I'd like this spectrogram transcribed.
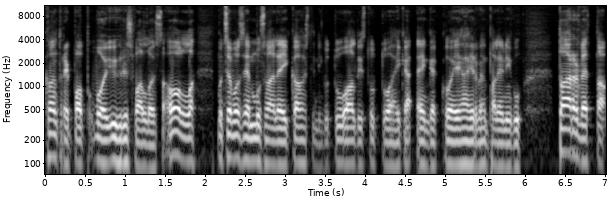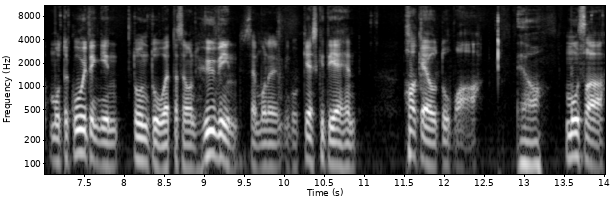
country pop voi Yhdysvalloissa olla, mutta semmoiseen musaan ei kauheasti niinku tuu altistuttua eikä, enkä koe ihan hirveän paljon niinku tarvetta, mutta kuitenkin tuntuu, että se on hyvin semmoinen niinku keskitiehen hakeutuvaa Joo. musaa.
